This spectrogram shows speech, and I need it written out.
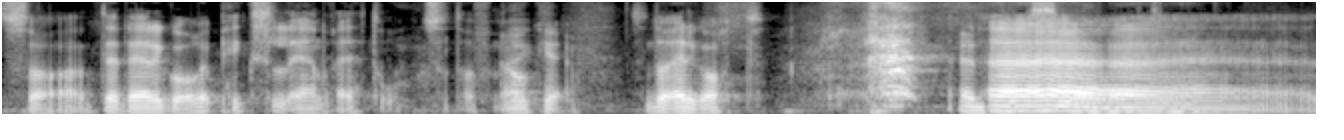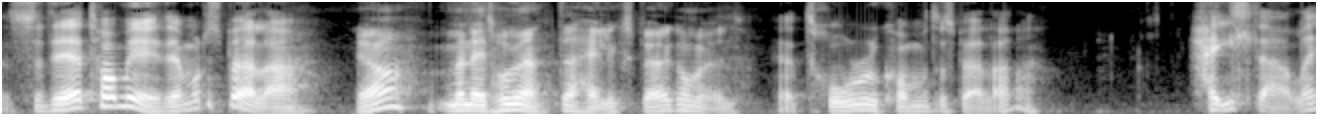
Så det er det det går i. Pixel er en retro. Så da, for meg. Ok. så da er det godt. En pixel, Eh, så det, Tommy, det må du spille. Ja, men jeg tror jo venter hele spillet kommer ut. Jeg tror du kommer til å spille det. Helt ærlig.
